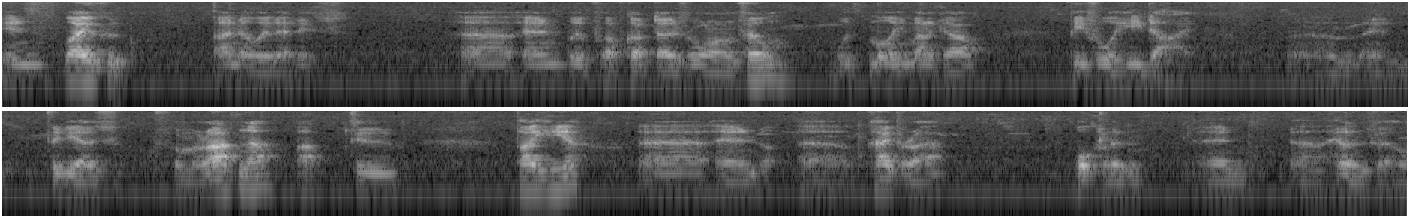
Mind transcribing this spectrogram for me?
in Waiuku. I know where that is. Uh, and I've got those all on film with Mohi Manukau before he died. Videos from Ratana up to Paihia uh, and uh, Kaipara, Auckland and uh, Helensville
